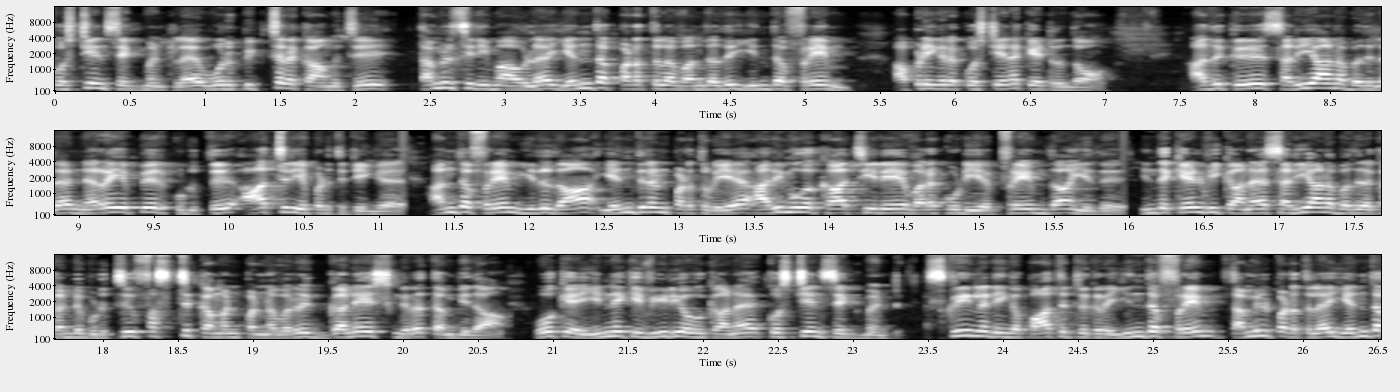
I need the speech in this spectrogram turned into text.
கொஸ்டின் செக்மெண்ட்டில் ஒரு பிக்சரை காமிச்சு தமிழ் சினிமாவில் எந்த படத்தில் வந்தது இந்த ஃப்ரேம் அப்படிங்கிற கொஸ்டினை கேட்டிருந்தோம். அதுக்கு சரியான பதிலை நிறைய பேர் கொடுத்து ஆச்சரியப்படுத்திட்டீங்க. அந்த ஃப்ரேம் இதுதான் எந்திரன் படத்துடைய அறிமுக காட்சியிலே வரக்கூடிய ஃப்ரேம் தான் இது. இந்த கேள்விக்கான சரியான பதிலை கண்டுபிடிச்சு ஃபர்ஸ்ட் கமெண்ட் பண்ணவர் கணேஷ்ங்கிற தம்பி தான் ஓகே இன்னைக்கு வீடியோவுக்கான கொஸ்டின் செக்மெண்ட் ஸ்க்ரீன்ல நீங்க பார்த்துட்டு இருக்கிற இந்த ஃப்ரேம் தமிழ் படத்துல எந்த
